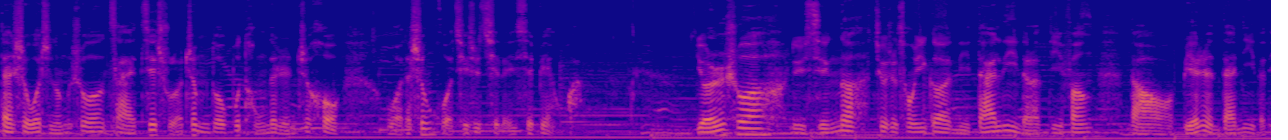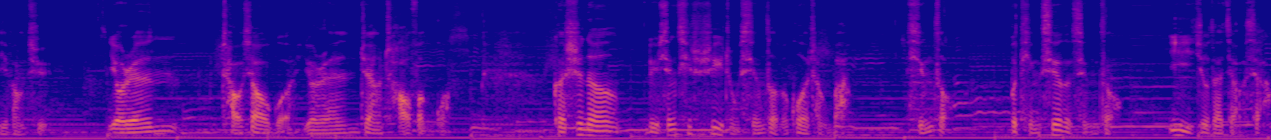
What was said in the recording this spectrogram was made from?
但是我只能说，在接触了这么多不同的人之后，我的生活其实起了一些变化。有人说，旅行呢，就是从一个你待腻的地方到别人待腻的地方去。有人嘲笑过，有人这样嘲讽过。可是呢，旅行其实是一种行走的过程吧？行走，不停歇的行走，意义就在脚下。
